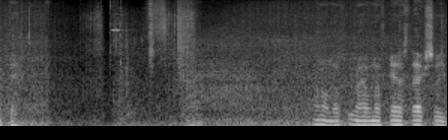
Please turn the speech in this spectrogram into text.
Okay. Alright. I don't know if we're gonna have enough gas to actually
